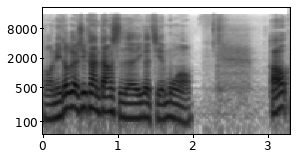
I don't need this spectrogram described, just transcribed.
哦，你都可以去看当时的一个节目哦。好。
